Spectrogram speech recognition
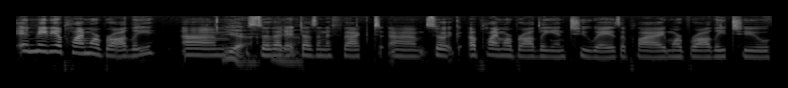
And maybe apply more broadly. Um, Yeah, so that yeah. it doesn't affect. Um, so it, apply more broadly in two ways. Apply more broadly to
